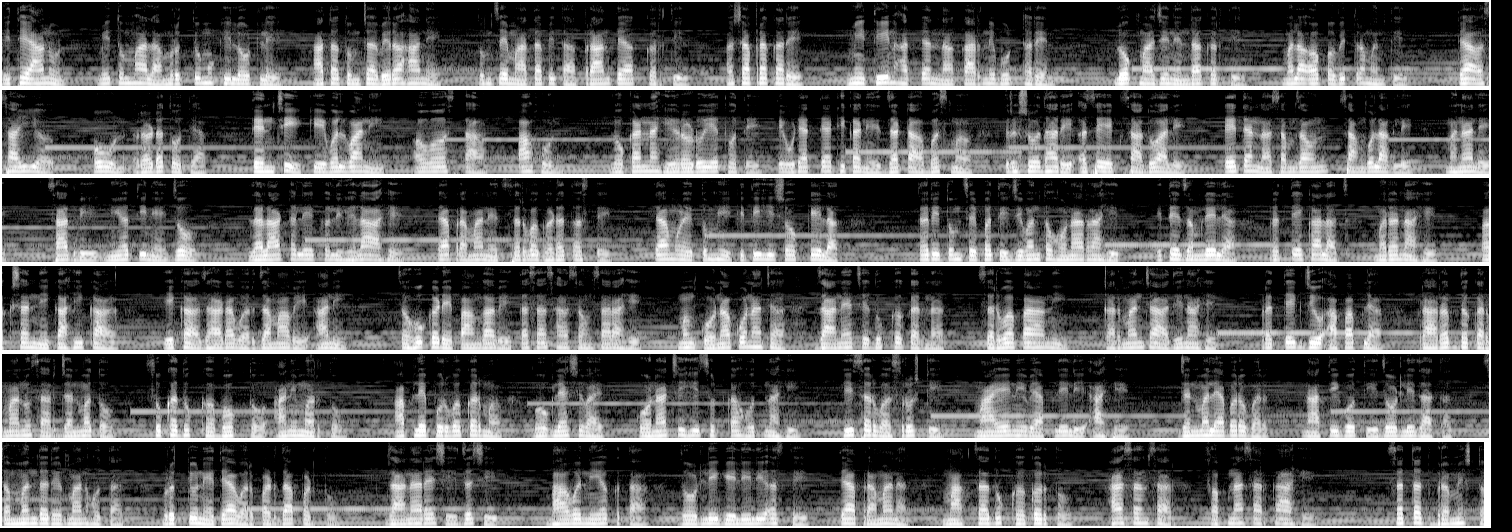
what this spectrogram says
इथे आणून मी तुम्हाला मृत्युमुखी लोटले. आता तुमच्या विरहाने तुमचे मातापिता प्राणत्याग करतील. अशा प्रकारे मी तीन हत्यांना कारणीभूत ठरेन. लोक माझी निंदा करतील. मला अपवित्र म्हणतील. त्या असह्य होऊन रडत होत्या. त्यांची केवलवाणी अवस्था पाहून लोकांनाही रडू येत होते तेवढ्यात त्या ठिकाणी जटा भस्म त्रिशूळधारी असे एक साधू आले. ते त्यांना समजावून सांगू लागले. म्हणाले साध्वी नियतीने जो ललाटलेख लिहिला आहे त्याप्रमाणेच सर्व घडत असते. त्यामुळे तुम्ही कितीही शोक केलात तरी तुमचे पती जिवंत होणार नाहीत. इथे जमलेल्या प्रत्येकालाच मरण आहे. पक्ष्यांनी काही काळ एका झाडावर जमावे आणि चहूकडे पांगावे तसाच हा संसार आहे. मग कोणाकोणाच्या जाण्याचे दुःख करणार? सर्व प्राणी कर्मांच्या अधीन आहेत. प्रत्येक जीव आपापल्या प्रारब्ध कर्मानुसार जन्मतो सुखदुःख भोगतो आणि मरतो. आपले पूर्वकर्म भोगल्याशिवाय कोणाचीही सुटका होत नाही. ही सर्व सृष्टी मायेने व्यापलेली आहे. जन्मल्याबरोबर नातीगोती जोडली जातात संबंध निर्माण होतात मृत्यूने त्यावर पडदा पडतो. जाणाऱ्याशी जशी भावनियकता जोडली गेलेली असते त्या प्रमाणात मागचा दुःख करतो. हा संसार स्वप्नासारखा आहे. सतत भ्रमिष्ट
